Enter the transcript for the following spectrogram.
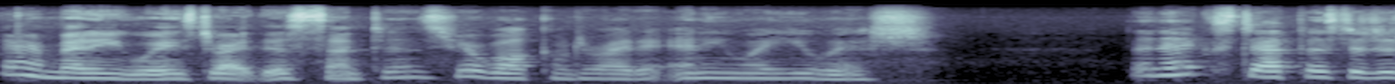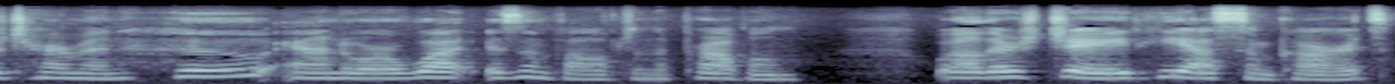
There are many ways to write this sentence. You're welcome to write it any way you wish. The next step is to determine who and or what is involved in the problem. Well, there's Jade, he has some cards,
